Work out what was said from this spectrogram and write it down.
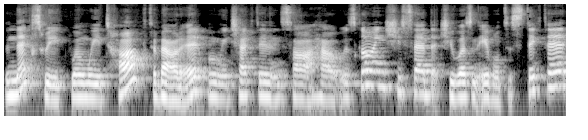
The next week, when we talked about it, when we checked in and saw how it was going, she said that she wasn't able to stick to it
